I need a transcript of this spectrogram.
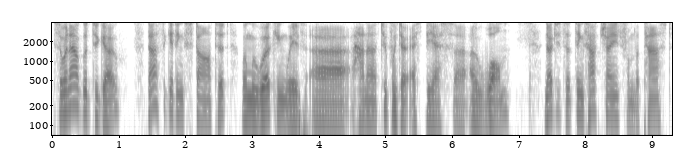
So we're now good to go. That's the getting started when we're working with uh, HANA 2.0 SPS uh, 01 Notice that things have changed from the past.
